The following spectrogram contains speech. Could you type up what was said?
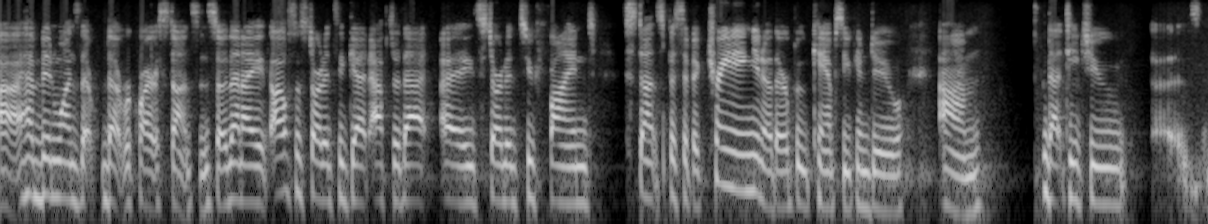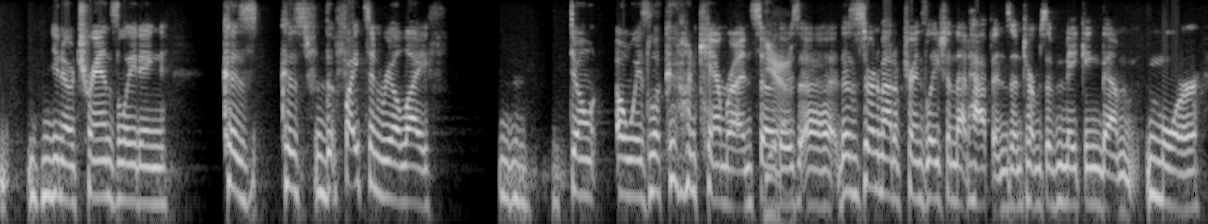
uh, have been ones that that require stunts. And so then I, I also started to get after that I started to find stunt specific training. You know, there are boot camps you can do um, that teach you, uh, you know, translating because because the fights in real life don't always look good on camera, and so Yeah. there's a there's a certain amount of translation that happens in terms of making them more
